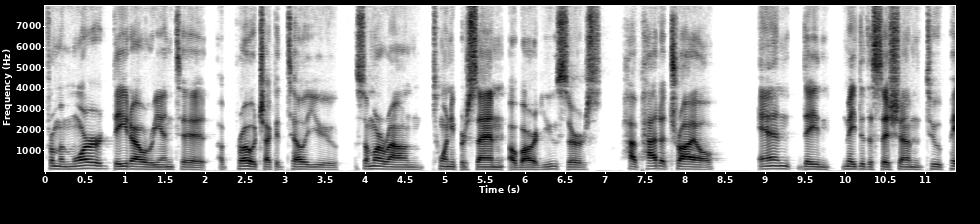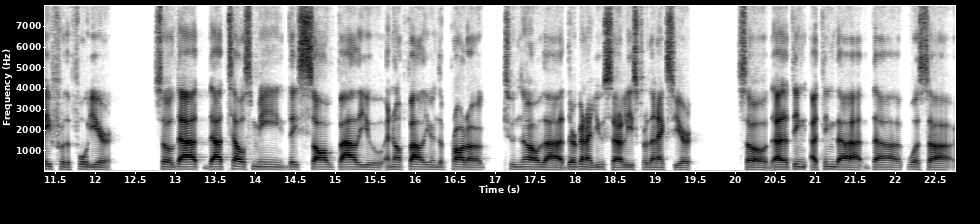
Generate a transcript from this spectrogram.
from a more data oriented approach, I could tell you somewhere around twenty percent of our users have had a trial and they made the decision to pay for the full year. So that that tells me they saw value enough value in the product to know that they're gonna use it at least for the next year. So I think I think that that was a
